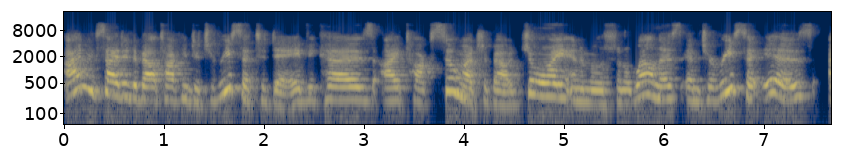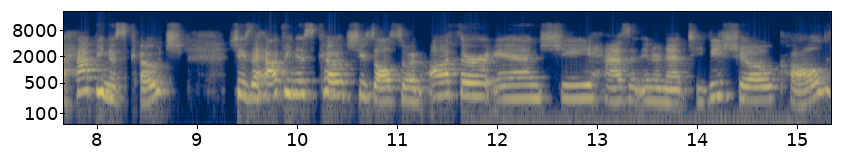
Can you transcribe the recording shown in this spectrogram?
I'm excited about talking to Teresa today because I talk so much about joy and emotional wellness. And Teresa is a happiness coach. She's a happiness coach. She's also an author, and she has an internet TV show called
